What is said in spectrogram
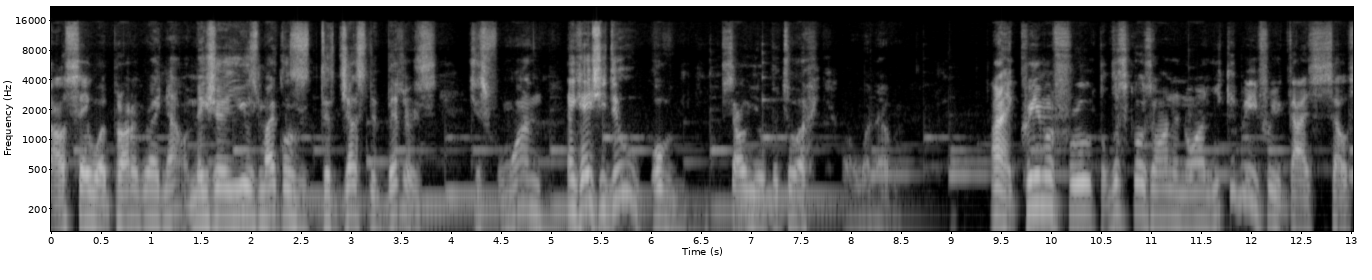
I'll say what product right now. And make sure you use Michael's digestive bitters just for one, in case you do a Batory or whatever. All right, cream of fruit. The list goes on and on. You can read for your guys' self.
